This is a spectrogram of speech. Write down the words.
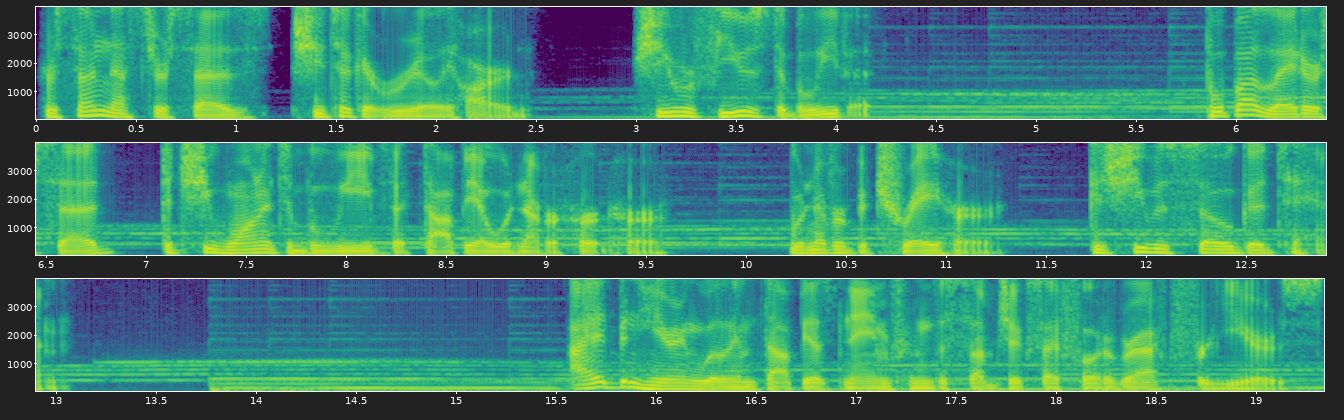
her son Nestor says she took it really hard. She refused to believe it. Pupa later said that she wanted to believe that Tapia would never hurt her, would never betray her, because she was so good to him. I had been hearing William Tapia's name from the subjects I photographed for years.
